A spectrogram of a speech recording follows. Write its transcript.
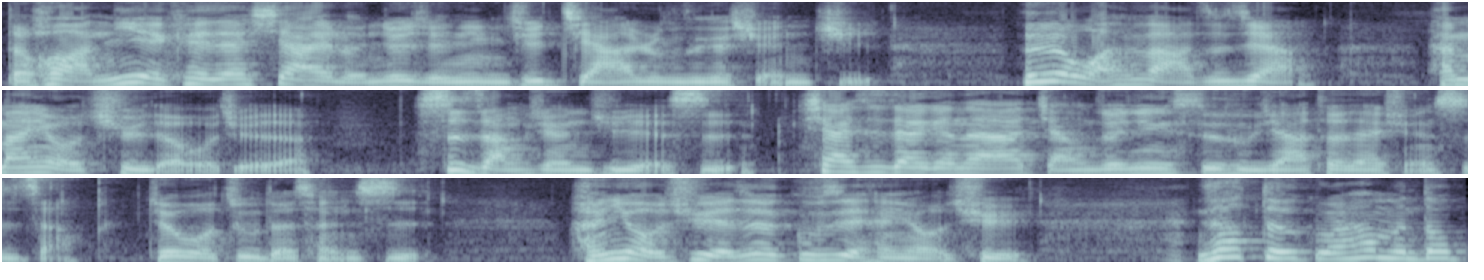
的话，你也可以在下一轮就决定你去加入这个选举。这个玩法是这样，还蛮有趣的，我觉得。市长选举也是，下一次再跟大家讲最近斯图加特在选市长，就我住的城市。很有趣的，这个故事也很有趣。你知道德国人他们都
